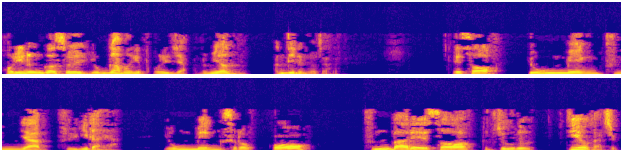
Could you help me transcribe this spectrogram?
버리는 것을 용감하게 버리지 않으면 안 되는 거잖아요. 그래서 용맹분야 불이라야 용맹스럽고 분발해서 그쪽으로 뛰어가지고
